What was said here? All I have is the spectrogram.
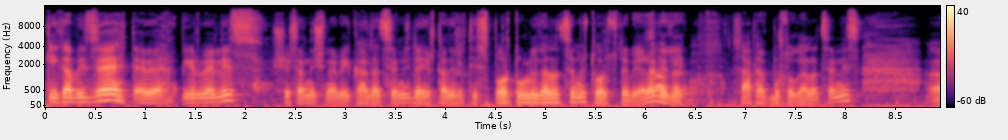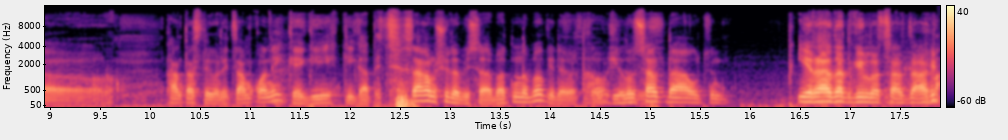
კიკაბიძე ტევე პირველის შესანიშნავი გადაცემის და ერთადერთი სპორტული გადაცემის თუ არ ვწდები არა გეგი? საფეხბურთო. გადაცემის აა ფანტასტიკური წამყვანი გეგი გიგაბიც. საღამშვიდობისა ბატონებო კიდევ ერთხელ გილოცავ და პირადად გილოცავ დავით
